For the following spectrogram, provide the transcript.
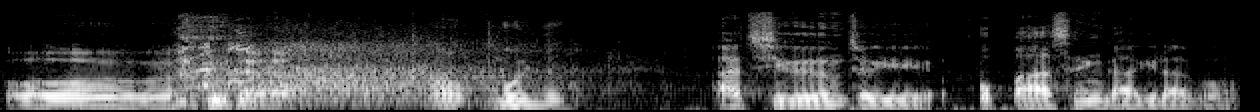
오. 어, 뭐요? 아, 지금 저기, 오빠 생각이라고,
